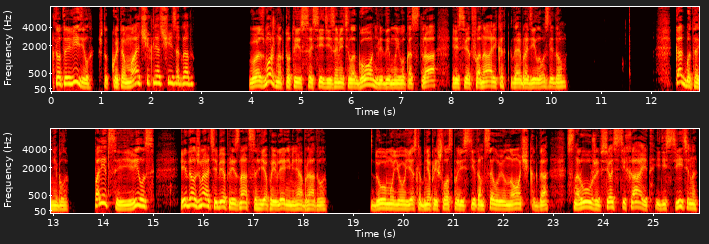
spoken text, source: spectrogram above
кто-то видел, что какой-то мальчик лез через ограду. Возможно, кто-то из соседей заметил огонь или дым моего костра, или свет фонарика, когда я бродила возле дома. Как бы то ни было, полиция явилась, И должна тебе признаться, ее появление меня обрадовало. Думаю, если бы мне пришлось провести там целую ночь, когда снаружи все стихает, и действительно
